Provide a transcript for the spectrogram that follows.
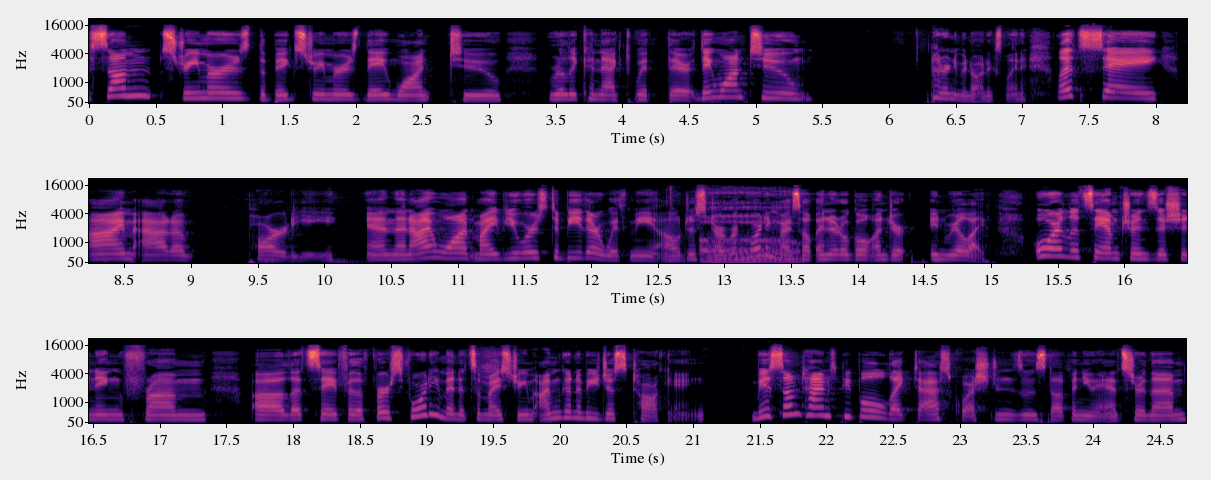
some streamers the big streamers they want to really connect with their they want to i don't even know how to explain it. Let's say i'm at a party and then i want my viewers to be there with me. I'll just start recording myself and it'll go under in real life. Or let's say i'm transitioning from uh, let's say for the first 40 minutes of my stream i'm going to be just talking because sometimes people like to ask questions and stuff and you answer them.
